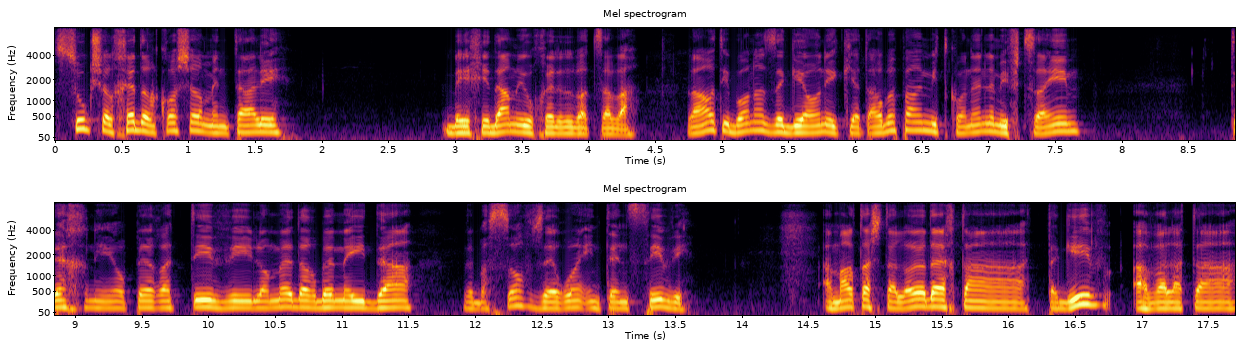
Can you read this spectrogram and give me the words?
סוג של חדר כושר מנטלי ביחידה מיוחדת בצבא. ואמרתי, בואנה, זה גאוני, כי אתה הרבה פעמים מתכונן למבצעים טכני, אופרטיבי, לומד הרבה מידע, ובסוף זה אירוע אינטנסיבי. אמרת שאתה לא יודע איך אתה תגיב, אבל אתה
